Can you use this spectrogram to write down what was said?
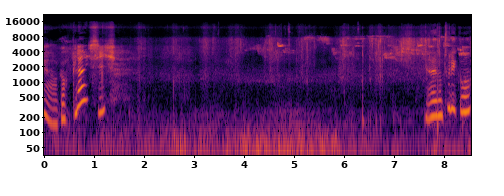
Il y en a encore plein ici. Dans tous les coins.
